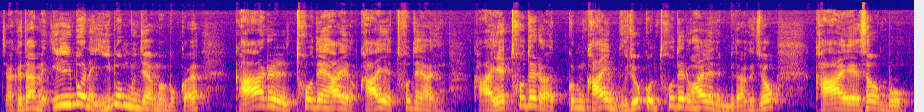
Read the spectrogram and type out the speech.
자, 그 다음에 1번에 2번 문제 한번 볼까요? 가를 토대하여, 가에 토대하여, 가에 토대로, 하- 그럼 가에 무조건 토대로 해야 됩니다. 그죠? 가에서 뭐?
